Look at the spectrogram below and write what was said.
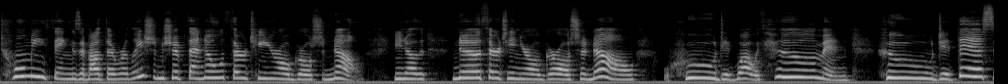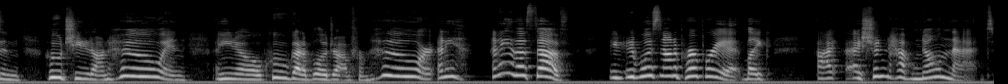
told me things about their relationship that no 13 year old girl should know. You know no 13 year old girl should know who did what with whom and who did this and who cheated on who and you know who got a blowjob from who or any any of that stuff. It, it was not appropriate. Like I I shouldn't have known that,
